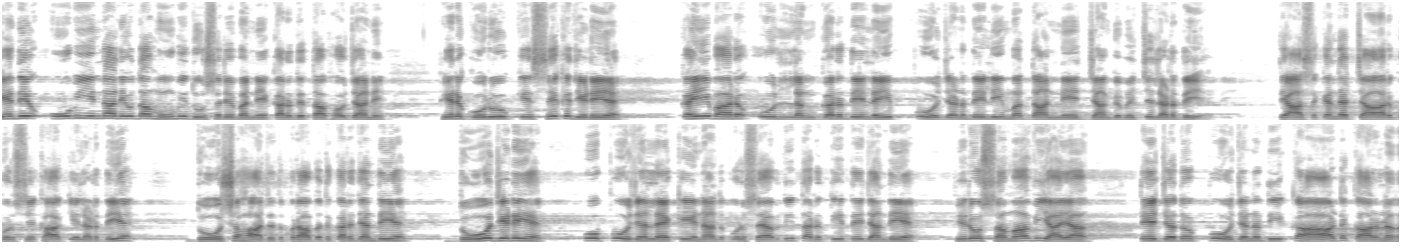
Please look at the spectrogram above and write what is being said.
ਕਹਿੰਦੇ ਉਹ ਵੀ ਇਹਨਾਂ ਨੇ, ਉਹਦਾ ਮੂੰਹ ਵੀ ਦੂਸਰੇ ਬੰਨੇ ਕਰ ਦਿੱਤਾ ਫੌਜਾਂ ਨੇ। ਫਿਰ ਗੁਰੂ ਕੇ ਸਿੱਖ ਜਿਹੜੇ ਐ, ਕਈ ਵਾਰ ਉਹ ਲੰਗਰ ਦੇ ਲਈ, ਭੋਜਨ ਦੇ ਲਈ ਮੈਦਾਨੇ ਜੰਗ ਵਿੱਚ ਲੜਦੇ ਐ। ਇਤਿਹਾਸ ਕਹਿੰਦਾ ਚਾਰ ਗੁਰਸਿੱਖ ਆ ਕੇ ਲੜਦੇ ਐ, ਦੋ ਸ਼ਹਾਦਤ ਪ੍ਰਾਪਤ ਕਰ ਜਾਂਦੇ ਐ, ਦੋ ਜਿਹੜੇ ਐ, ਉਹ ਭੋਜਨ ਲੈ ਕੇ ਅਨੰਦਪੁਰ ਸਾਹਿਬ ਦੀ ਧਰਤੀ ਤੇ ਜਾਂਦੇ ਐ। ਫਿਰ ਉਹ ਸਮਾਂ ਵੀ ਆਇਆ ਤੇ ਜਦੋਂ ਭੋਜਨ ਦੀ ਘਾਟ ਕਾਰਨ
